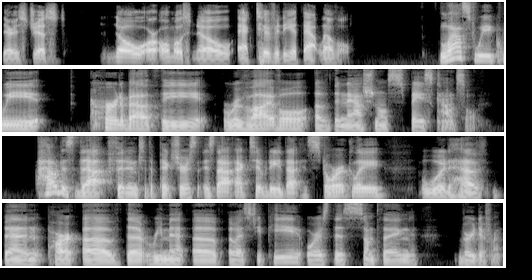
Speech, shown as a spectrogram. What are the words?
There is just no or almost no activity at that level. Last week, we heard about the revival of the National Space Council. How does that fit into the picture? Is, is that activity that historically would have been part of the remit of OSTP, or is this something very different?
